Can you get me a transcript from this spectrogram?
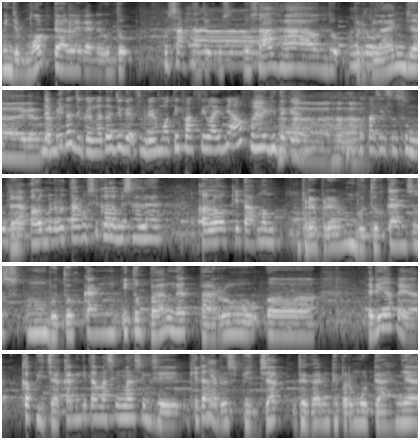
minjem modal ya kan untuk Usaha. nanti us- usaha untuk, Untuk- berbelanja ya kan. Dan kita juga nggak tahu juga sebenarnya motivasi lainnya apa gitu kan. motivasi Nah, sesungguhnya kalau menurut aku sih kalau misalnya kalau kita mem- benar-benar membutuhkan sus- membutuhkan itu banget baru eh, jadi apa ya kebijakan kita masing-masing sih. Kita Yap. harus bijak dengan dipermudahnya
